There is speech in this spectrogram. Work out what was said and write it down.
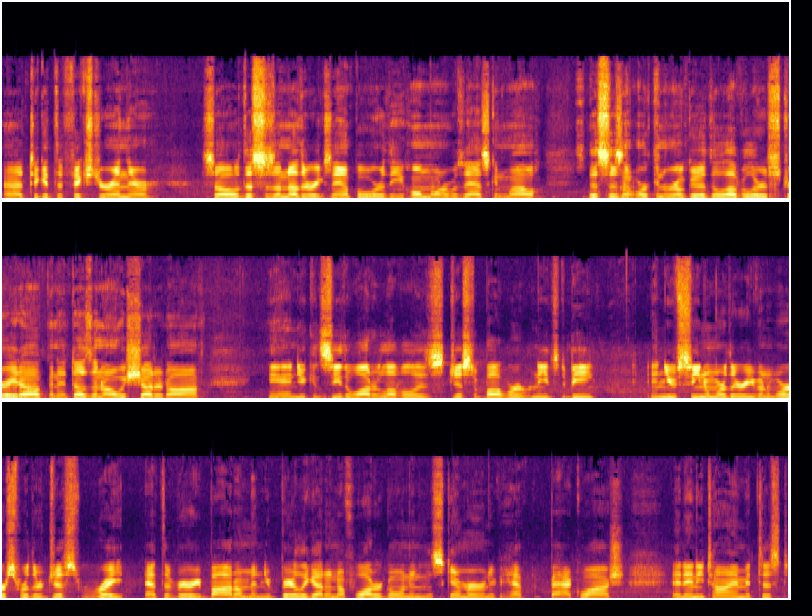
uh, to get the fixture in there. So this is another example where the homeowner was asking well this isn't working real good. The leveler is straight up and it doesn't always shut it off. And you can see the water level is just about where it needs to be. And you've seen them where they're even worse where they're just right at the very bottom and you barely got enough water going into the skimmer. And if you have to backwash at any time it just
